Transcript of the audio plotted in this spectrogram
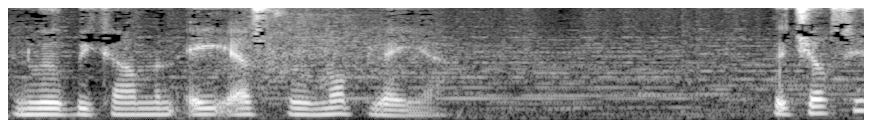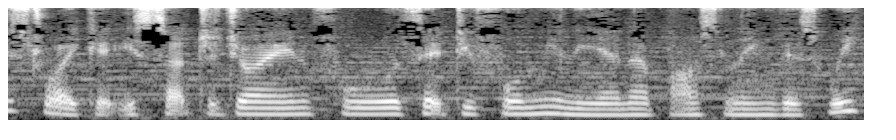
and will become an AS Roma player. The Chelsea striker is set to join for 34 million pounds link this week,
